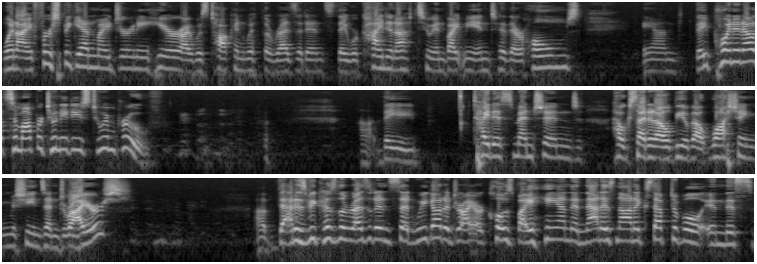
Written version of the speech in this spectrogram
When I first began my journey here, I was talking with the residents. They were kind enough to invite me into their homes, and they pointed out some opportunities to improve. Uh, they, Titus mentioned how excited I will be about washing machines and dryers. Uh, that is because the residents said we got to dry our clothes by hand, and that is not acceptable in this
